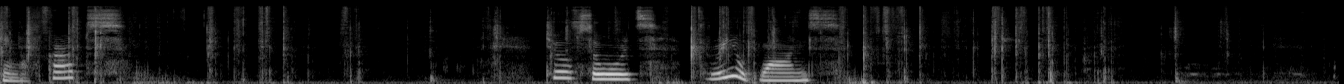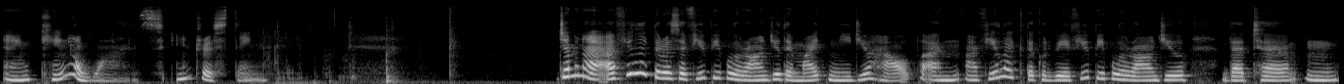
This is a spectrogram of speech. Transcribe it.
King of Cups, Two of Swords, Three of Wands, and King of Wands. Interesting. Gemini, I feel like there is a few people around you that might need your help. Um, I feel like there could be a few people around you that uh, mm,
